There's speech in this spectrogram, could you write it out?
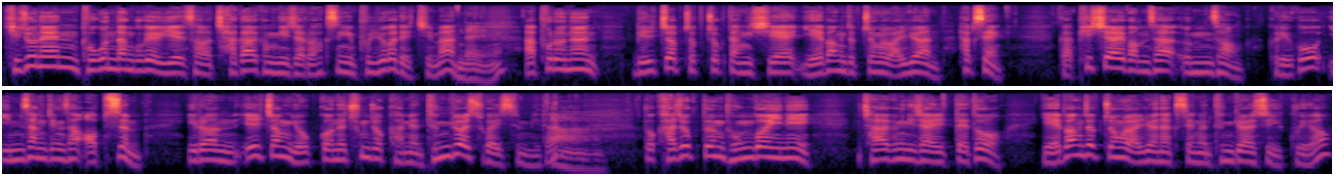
기존엔 보건당국에 의해서 자가격리자로 학생이 분류가 됐지만 네. 앞으로는 밀접 접촉 당시에 예방 접종을 완료한 학생, 그러니까 PCR 검사 음성 그리고 임상 증상 없음 이런 일정 요건을 충족하면 등교할 수가 있습니다. 아, 또 가족 등 동거인이 자가격리자일 때도 예방 접종을 완료한 학생은 등교할 수 있고요.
